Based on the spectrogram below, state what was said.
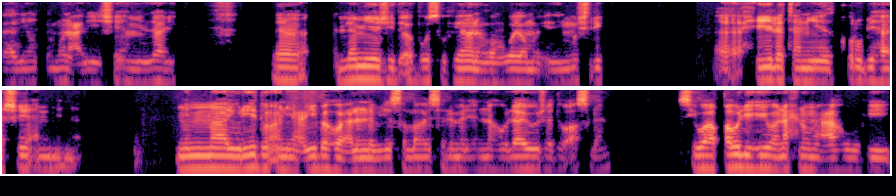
فهل ينقمون عليه شيئا من ذلك؟ لم يجد أبو سفيان وهو يومئذ مشرك حيلة يذكر بها شيئا من مما يريد أن يعيبه على النبي صلى الله عليه وسلم لأنه لا يوجد أصلا سوى قوله ونحن معه في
